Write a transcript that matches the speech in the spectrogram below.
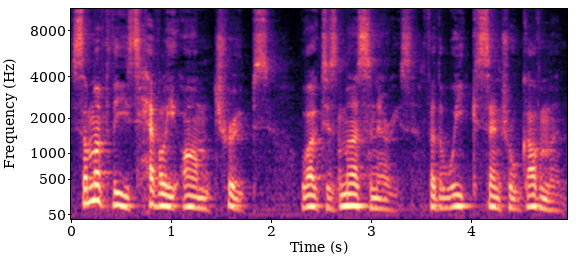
Some of these heavily armed troops worked as mercenaries for the weak central government.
